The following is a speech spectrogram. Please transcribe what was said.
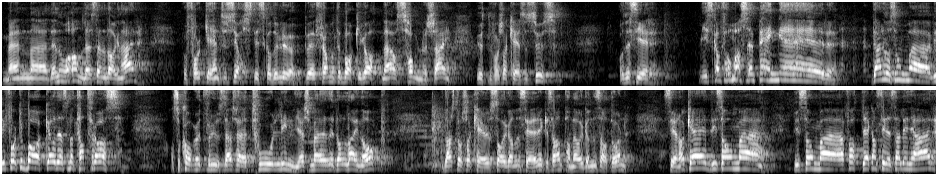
Men eh, det er noe annerledes denne dagen her. Hvor folk er entusiastiske, og du løper fram og tilbake i gatene og samler seg utenfor Sakkesus hus. Og du sier 'Vi skal få masse penger!' Det er noe som eh, vi får tilbake av det som er tatt fra oss. Og så kommer du utenfor huset her, så er det to linjer som er lina opp. Og Der står Sakkeus og organiserer. ikke sant? Han er organisatoren. Sier han ok, de som, eh, de som eh, er fattige, kan stille seg i linje her.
